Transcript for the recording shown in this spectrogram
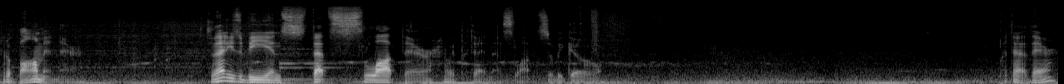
Put a bomb in there. So that needs to be in that slot there. How do I put that in that slot? So we go... Put that there.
